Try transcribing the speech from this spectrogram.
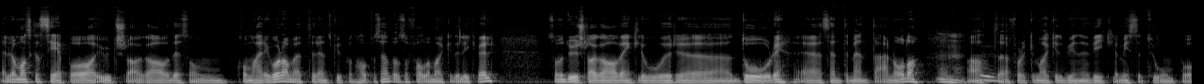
eller om man skal se på utslaget av det som kom her i går, da, med et rentekutt på en halv prosent, og så faller markedet likevel som et utslag av egentlig hvor uh, dårlig uh, sentimentet er nå. Da. Mm. At uh, folk begynner virkelig å miste troen på,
